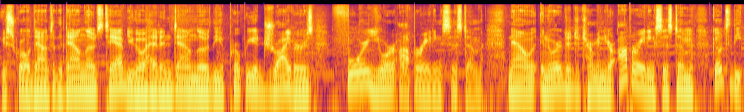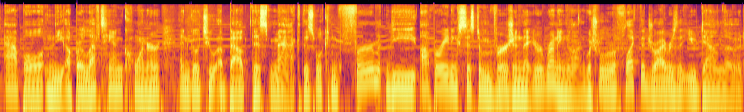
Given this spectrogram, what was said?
you scroll down to the downloads tab, you go ahead and download the appropriate drivers for your operating system. Now, in order to determine your operating system, go to the Apple in the upper left-hand corner and go to About This Mac. This will confirm the operating system version that you're running on, which will reflect the drivers that you download.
